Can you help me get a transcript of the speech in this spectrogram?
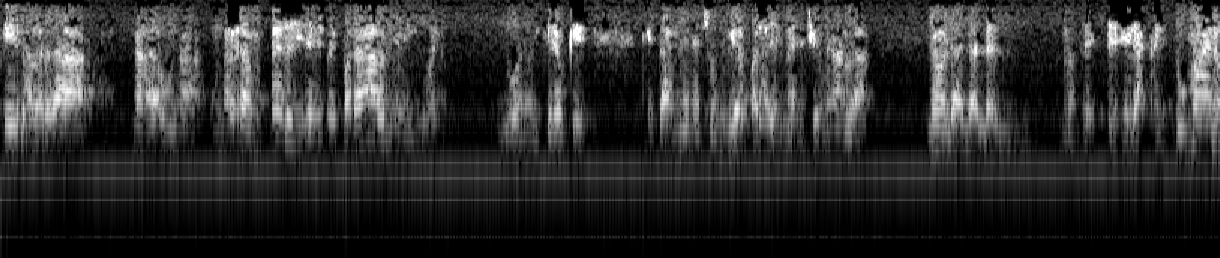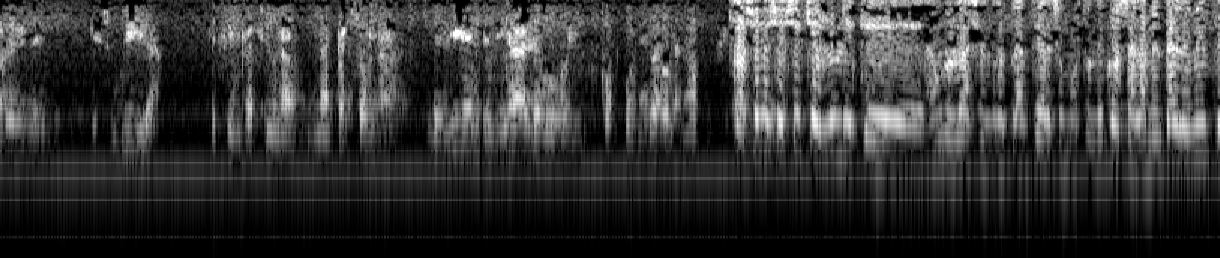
que la verdad, nada, una, una gran pérdida irreparable y bueno, y bueno, y creo que, que también es un día para dimensionar la, no la, la, la- no sé, el aspecto humano de su vida, que siempre ha sido una, una persona de bien, de diálogo y componedora, ¿no? Claro, son esos hechos, Luli, que a uno lo hacen replantearse un montón de cosas. Lamentablemente,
